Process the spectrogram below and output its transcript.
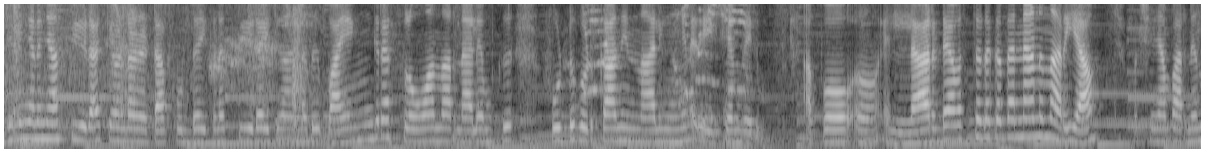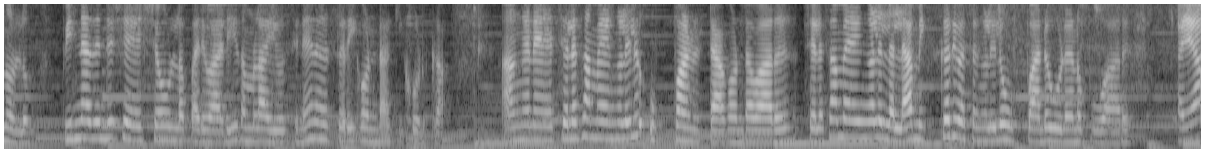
ഇതിലിങ്ങനെ ഞാൻ സ്പീഡാക്കിയോണ്ടാണ് കേട്ടോ ഫുഡ് കഴിക്കണ സ്പീഡായിട്ട് കാണുന്നത് ഭയങ്കര സ്ലോ ആന്ന് പറഞ്ഞാൽ നമുക്ക് ഫുഡ് കൊടുക്കാൻ നിന്നാൽ ഇങ്ങനെ ദേഷ്യം വരും. അപ്പോൾ എല്ലാവരുടെ അവസ്ഥ ഇതൊക്കെ തന്നെയാണെന്ന് അറിയാം. പക്ഷെ ഞാൻ പറഞ്ഞെന്നുള്ളൂ. പിന്നെ അതിന്റെ ശേഷമുള്ള പരിപാടി നമ്മൾ അയോസിനെ നഴ്സറി കൊണ്ടാക്കി കൊടുക്കാം അങ്ങനെ ചില സമയങ്ങളിൽ ഉപ്പാണ് ഇട്ടാ കൊണ്ടുപോവാറ്. ചില സമയങ്ങളിലല്ല മിക്ക ദിവസങ്ങളിലും ഉപ്പാന്റെ കൂടെയാണ് പോവാറ്. അയ്യാ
